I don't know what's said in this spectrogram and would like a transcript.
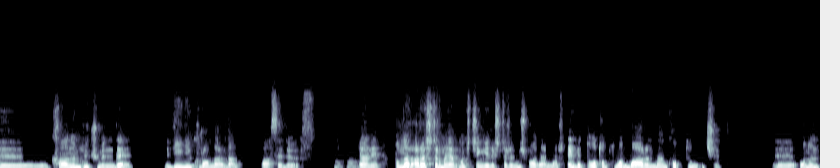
e, kanun hükmünde dini kurallardan bahsediyoruz. Yani bunlar araştırma yapmak için geliştirilmiş modeller. Elbette o toplumun bağrından koptuğu için e, onun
